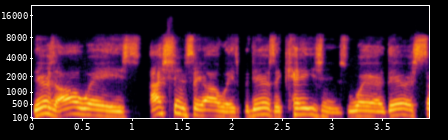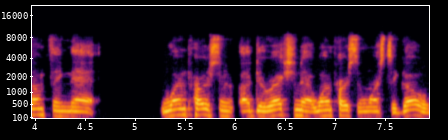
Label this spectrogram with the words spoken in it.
There's always, I shouldn't say always, but there's occasions where there is something that one person, a direction that one person wants to go,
